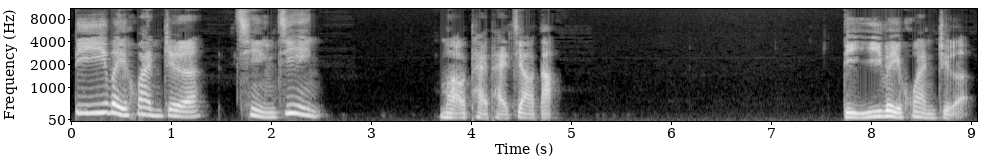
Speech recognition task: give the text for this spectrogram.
第一位患者，请进。猫太太叫道：“第一位患者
